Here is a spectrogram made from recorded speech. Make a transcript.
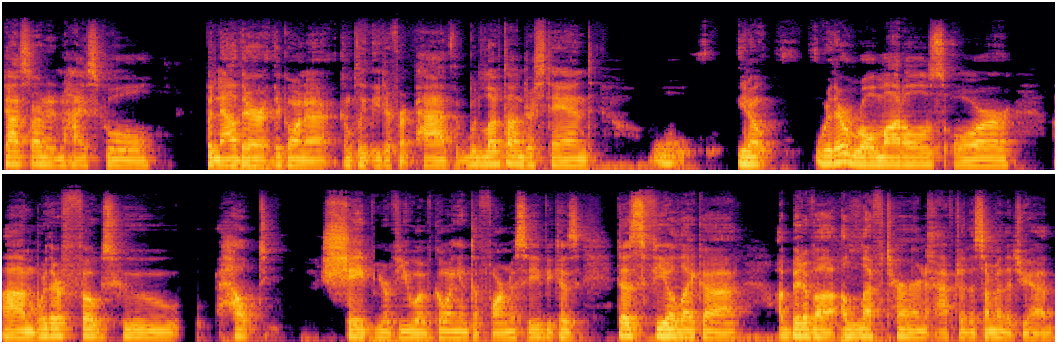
got started in high school, but now they're they're going a completely different path. Would love to understand, you know, were there role models or um, were there folks who helped shape your view of going into pharmacy? Because it does feel like a, a bit of a, a left turn after the summer that you had.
